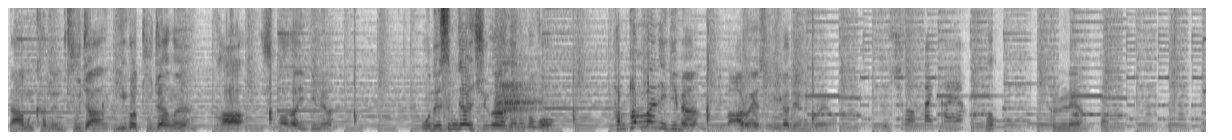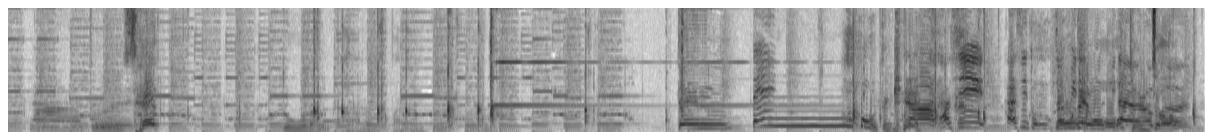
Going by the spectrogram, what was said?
남은 카드는 두 장. 이거 두 장을 다 슈가가 이기면 오늘 승자는 슈가가 되는 거고 한 판만 이기면 이 마로의 승리가 되는 거예요. 이제 슈가 깔까요? 어? 그럴래요? 하나, 둘, 둘, 셋. 노란, 파란, 빨간. 땡. 땡! 어떻게? 자, 다시, 다시 동점이 오대 오, 됩니다, 동점. 여러분.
